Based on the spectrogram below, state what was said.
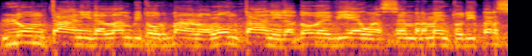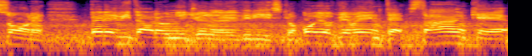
lontani dall'ambito urbano, lontani da dove vi è un assembramento di persone, per evitare ogni genere di rischio. Poi ovviamente sta anche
